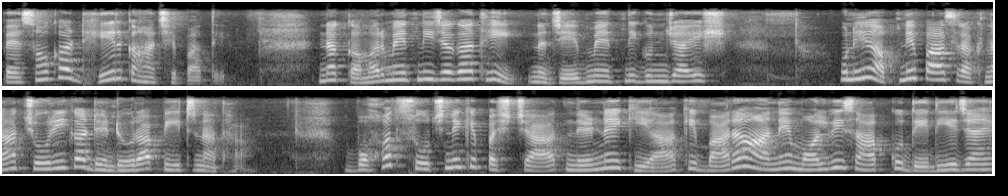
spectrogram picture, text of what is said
پیسوں کا ڈھیر کہاں چھپاتے؟ نہ کمر میں اتنی جگہ تھی، نہ جیب میں اتنی گنجائش۔ انہیں اپنے پاس رکھنا چوری کا ڈھنڈورا پیٹنا تھا۔ بہت سوچنے کے پشچات نرنے کیا کہ بارہ آنے مولوی صاحب کو دے دیے جائیں،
